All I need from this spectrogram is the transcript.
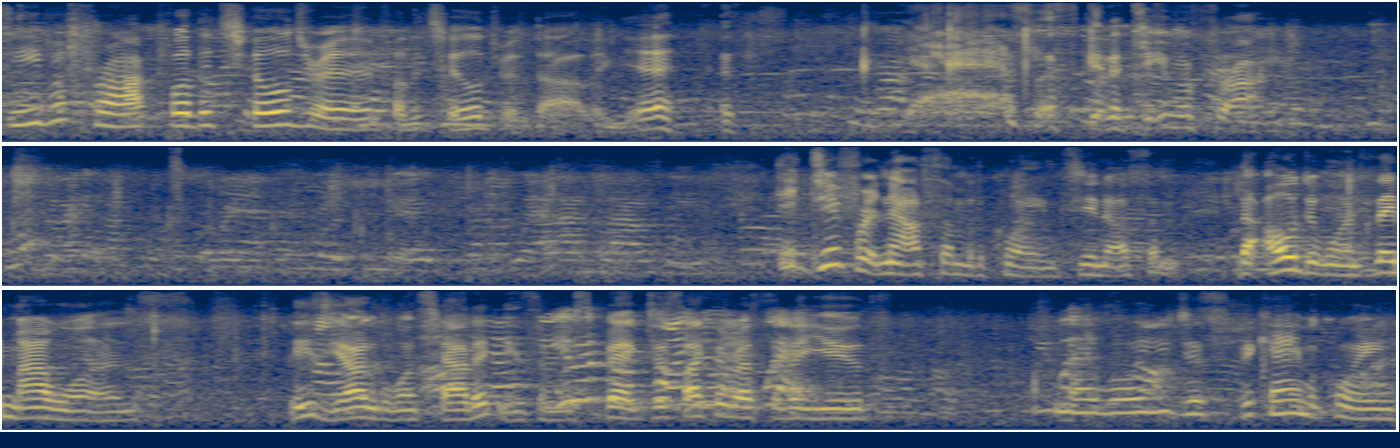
Diva frock for the children. For the children, darling. Yes. Yes, let's get a Diva frock. They're different now, some of the queens, you know. Some The older ones, they my ones. These younger ones, child, they need some respect, just like the rest of the youth. I'm like, boy, you just became a queen.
